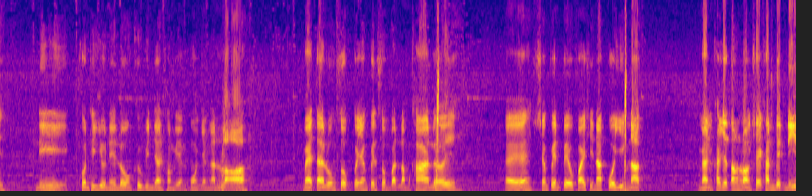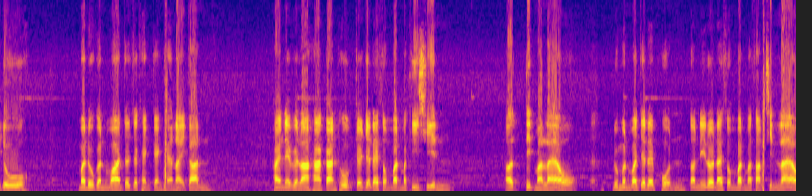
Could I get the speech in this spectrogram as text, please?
นี่คนที่อยู่ในโรงคือวิญญาณของเหลียงห่วงอย่างนั้นเหรอ แม้แต่โรงศพก็ยังเป็นสมบัติล้ำค่าเลย เอ๋ช่างเป็นเปลวไฟที่น่ากลัวยิ่งนัก งั้นข้าจะต้องลองใช้คันเบ็ดนี่ดู มาดูกันว่าเจ้าจะแข็งแกร่งแค่ไหนกัน ภายในเวลาห้าก้านทูบเจ้าจะได้สมบัติมากี่ชิ้น เออติดมาแล้ว ดูเหมือนว่าจะได้ผล ตอนนี้เราได้สมบัติมาสามชิ้นแล้ว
